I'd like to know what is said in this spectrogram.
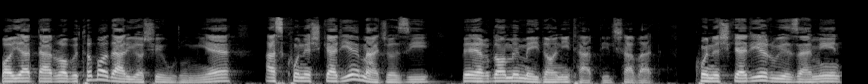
باید در رابطه با دریاچه ارومیه از کنشگری مجازی به اقدام میدانی تبدیل شود. کنشگری روی زمین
